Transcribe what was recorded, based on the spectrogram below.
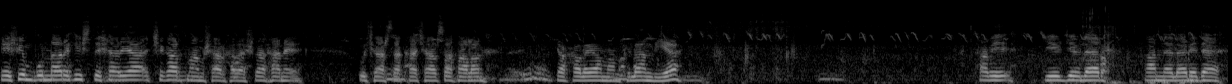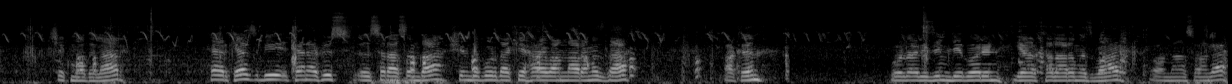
eşim bunları hiç dışarıya çıkartmamış arkadaşlar. Hani uçarsa kaçarsa falan yakalayamam falan diye. Tabi civcivler anneleri de çıkmadılar. Herkes bir teneffüs sırasında. Şimdi buradaki hayvanlarımız da bakın burada bizim ligorin yarkalarımız var. Ondan sonra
